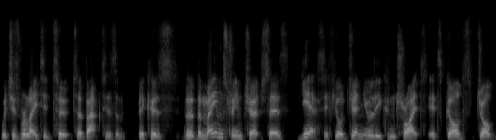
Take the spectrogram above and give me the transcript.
which is related to, to baptism because the, the mainstream church says, yes, if you're genuinely contrite, it's God's job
